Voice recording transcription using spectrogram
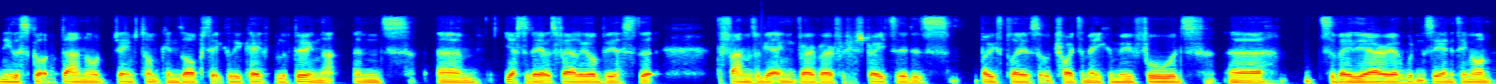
neither Scott Dann or James Tomkins are particularly capable of doing that. And um, yesterday it was fairly obvious that the fans were getting very, very frustrated as both players sort of tried to make a move forwards, uh, survey the area, wouldn't see anything on,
